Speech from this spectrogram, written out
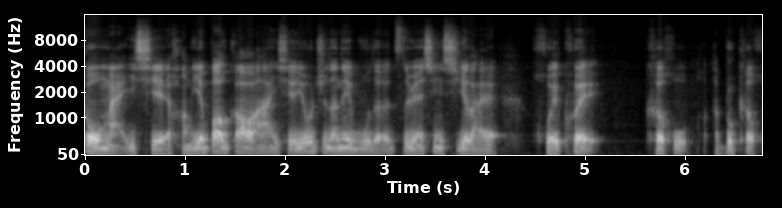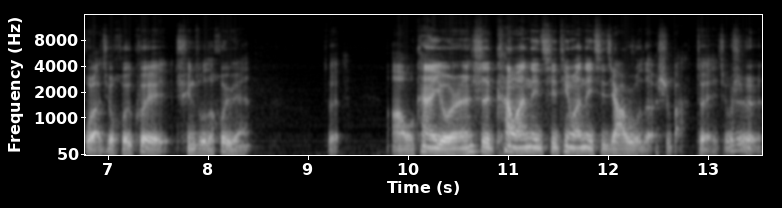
购买一些行业报告啊，一些优质的内部的资源信息来回馈客户，呃，不是客户了，就回馈群组的会员。对，啊，我看有人是看完那期、听完那期加入的，是吧？对，就是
